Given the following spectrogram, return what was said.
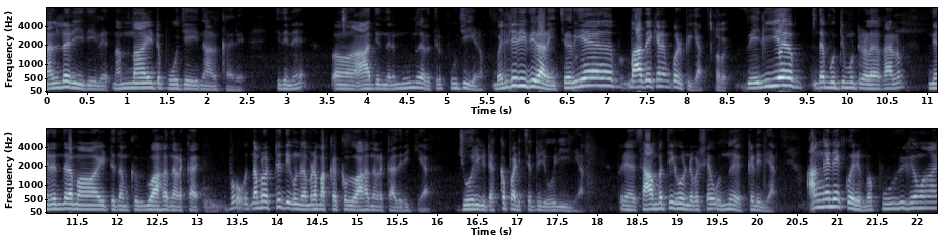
നല്ല രീതിയിൽ നന്നായിട്ട് പൂജ ചെയ്യുന്ന ആൾക്കാർ ഇതിനെ ആദ്യം തന്നെ മൂന്ന് തരത്തിൽ പൂജ ചെയ്യണം. വലിയ രീതിയിലാണെങ്കിൽ ചെറിയ ബാധയൊക്കെ നമുക്ക് ഒഴിപ്പിക്കാം. വലിയ ബുദ്ധിമുട്ടുകൾ കാരണം നിരന്തരമായിട്ട് നമുക്ക് വിവാഹം നടക്കാൻ ഇപ്പോൾ നമ്മൾ ഒറ്റ കൊണ്ട് നമ്മുടെ മക്കൾക്ക് വിവാഹം നടക്കാതിരിക്കുക ജോലി കിട്ടുക ഒക്കെ പഠിച്ചിട്ട് ജോലിയില്ല. പിന്നെ സാമ്പത്തികമുണ്ട് പക്ഷേ ഒന്നും എക്കടില്ല അങ്ങനെയൊക്കെ വരുമ്പോൾ പൂർവികമായ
